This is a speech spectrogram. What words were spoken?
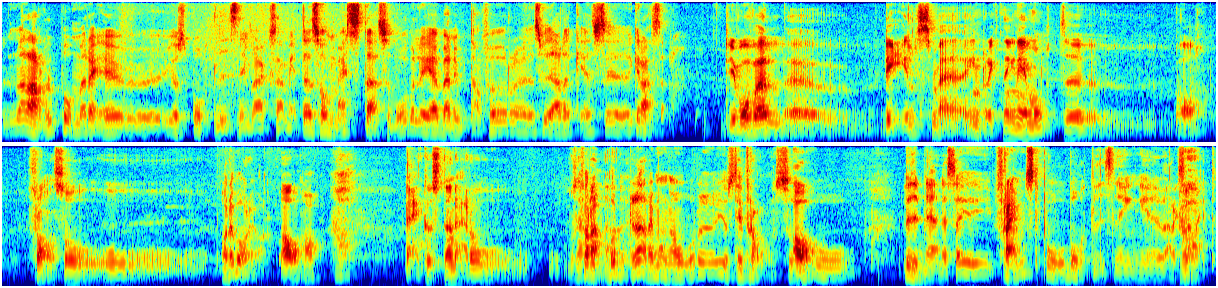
man har väl på med det just båtleasingverksamheten som mest där så var väl det även utanför Svea rikes gränser? Det var väl eh, dels med inriktning ner mot eh, ja, Frans och, och Ja, det var det va? Ja. ja. Den kusten där och... och För han bodde där i många år just i Frans och, ja. och livnärde sig främst på båtleasingverksamhet. Ja.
